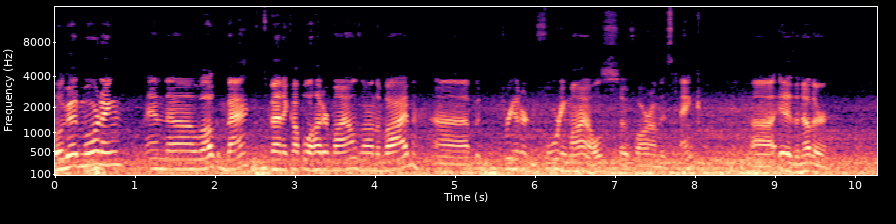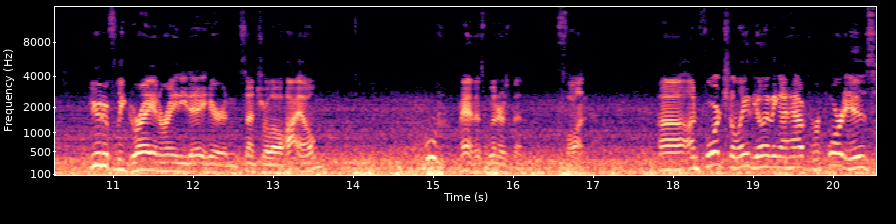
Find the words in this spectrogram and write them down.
Well, good morning and uh, welcome back. It's been a couple of hundred miles on the Vibe, uh, but 340 miles so far on this tank. Uh, it is another beautifully gray and rainy day here in central Ohio. Whew, man, this winter's been fun. Uh, unfortunately, the only thing I have to report is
